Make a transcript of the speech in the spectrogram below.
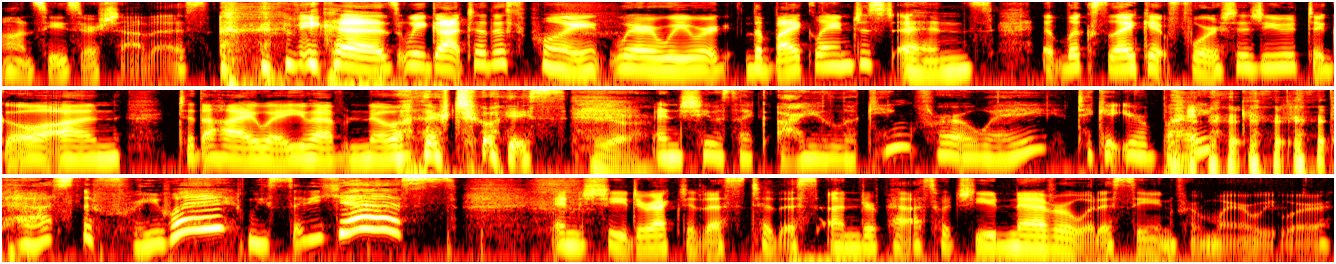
on Cesar Chavez because we got to this point where we were the bike lane just ends. It looks like it forces you to go on to the highway. You have no other choice. Yeah. And she was like, "Are you looking for a way to get your bike past the freeway?" We said, "Yes." And she directed us to this underpass, which you never would have seen from where we were.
